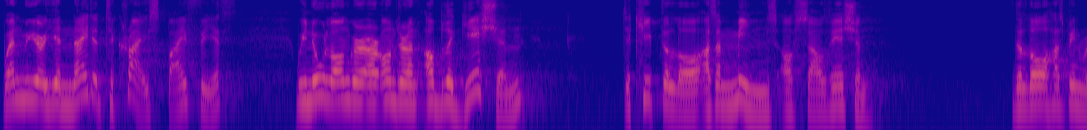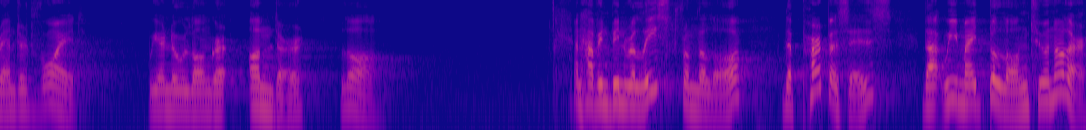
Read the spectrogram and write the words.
When we are united to Christ by faith, we no longer are under an obligation to keep the law as a means of salvation. The law has been rendered void. We are no longer under law. And having been released from the law, the purpose is that we might belong to another.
